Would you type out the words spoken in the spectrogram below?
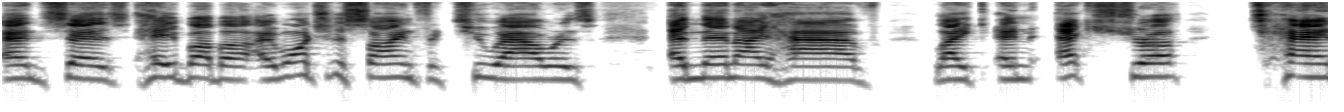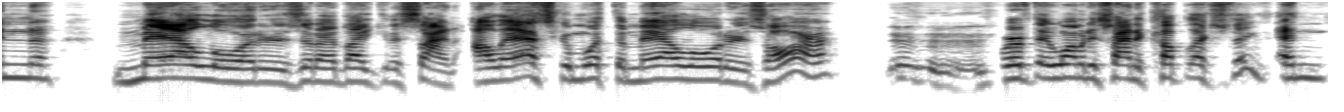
and says, Hey, Bubba, I want you to sign for two hours, and then I have like an extra 10 mail orders that I'd like you to sign, I'll ask them what the mail orders are. Mm-hmm. Or if they want me to sign a couple extra things. And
